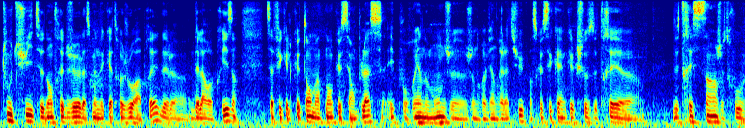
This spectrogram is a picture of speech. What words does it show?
tout de suite d'entrée de jeu la semaine de quatre jours après, dès, la reprise. Ça fait quelques temps maintenant que c'est en place et pour rien au monde, je, je ne reviendrai là-dessus parce que c'est quand même quelque chose de très, euh, de très sain, je trouve.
